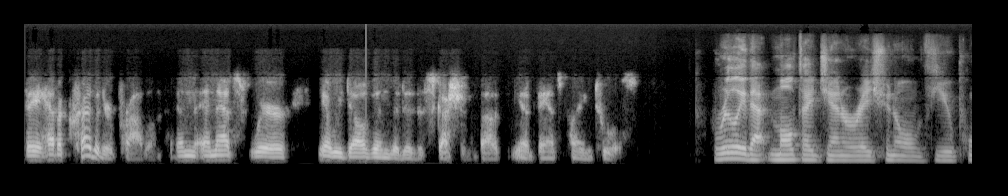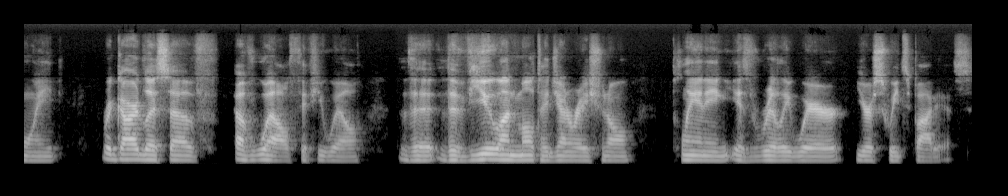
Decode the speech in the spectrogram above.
they have a creditor problem? And, and that's where you know, we delve into the discussion about you know, advanced planning tools. Really, that multi generational viewpoint, regardless of of wealth, if you will, the the view on multi generational planning is really where your sweet spot is.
